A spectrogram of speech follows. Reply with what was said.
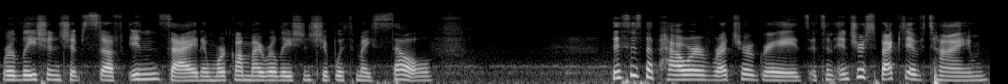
relationship stuff inside and work on my relationship with myself? This is the power of retrogrades. It's an introspective time.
